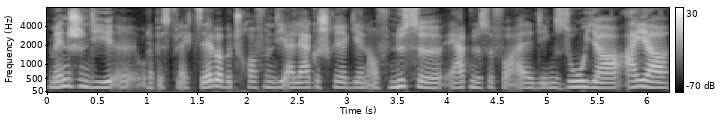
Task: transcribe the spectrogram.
Menschen, die äh, oder bist vielleicht selber betroffen, die allergisch reagieren auf Nüsse, Erdnüsse vor allen Dingen, Soja, Eier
